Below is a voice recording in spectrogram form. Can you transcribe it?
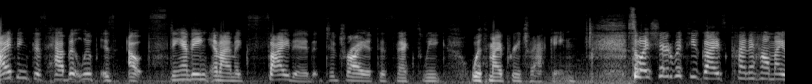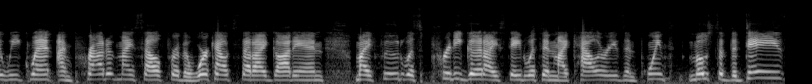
I think this habit loop is outstanding and I'm excited to try it this next week with my pre-tracking. So I shared with you guys kind of how my week went. I'm proud of myself for the workouts that I got in. My food was pretty good. I stayed within my calories and points most of the days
